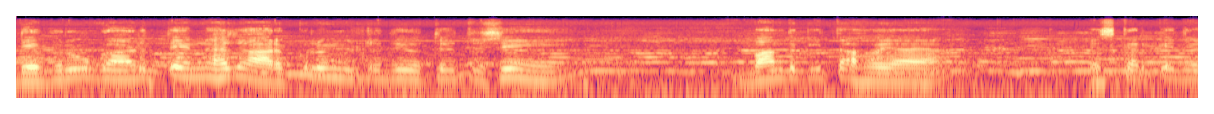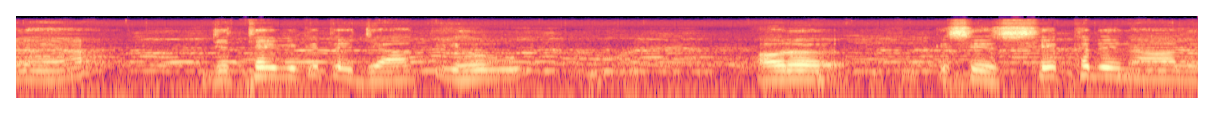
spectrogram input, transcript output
ਡਿਬਰੂਗੜ੍ਹ 3000 ਕਿਲੋਮੀਟਰ ਦੇ ਉੱਤੇ ਤੁਸੀਂ ਬੰਦ ਕੀਤਾ ਹੋਇਆ ਆ। ਇਸ ਕਰਕੇ ਜਿਹੜਾ ਆ, ਜਿੱਥੇ ਵੀ ਕਿਤੇ ਜਾਤੀ ਹੋਊ ਔਰ ਕਿਸੇ ਸਿੱਖ ਦੇ ਨਾਲ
